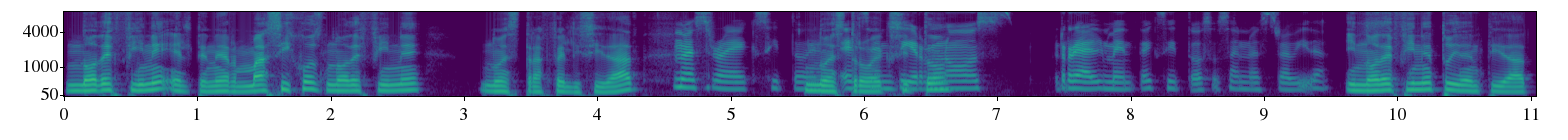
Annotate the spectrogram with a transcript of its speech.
no define el tener más hijos, no define nuestra felicidad. Nuestro éxito. Nuestro éxito. realmente exitosos en nuestra vida. Y no define tu identidad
